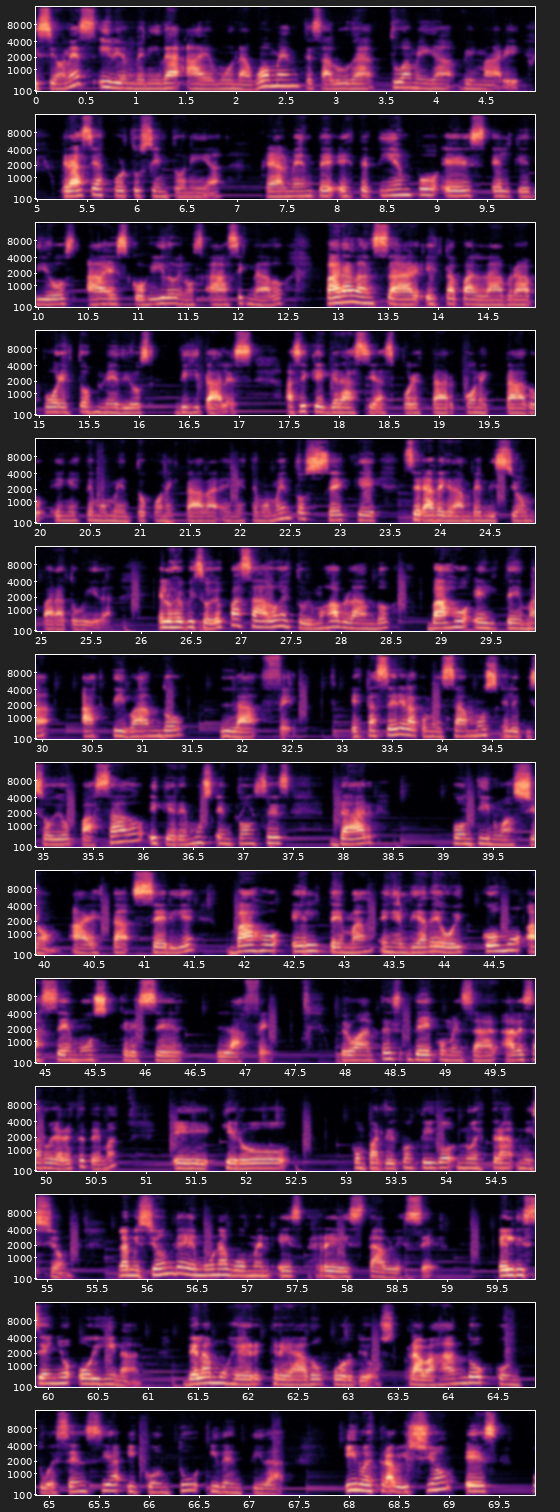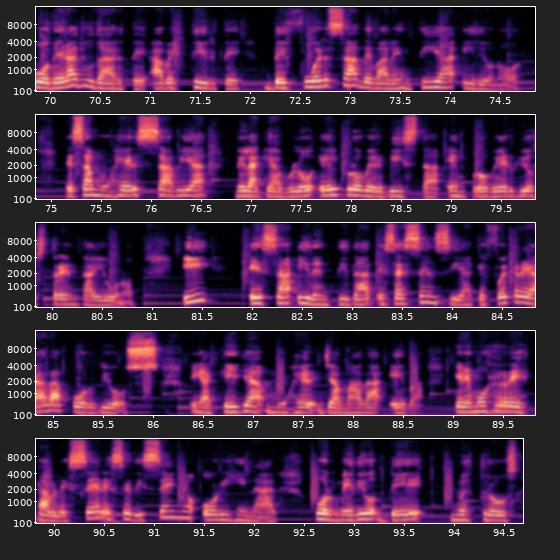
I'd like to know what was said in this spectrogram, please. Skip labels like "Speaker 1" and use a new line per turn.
Bendiciones y bienvenida a Emuna Woman. Te saluda tu amiga Vilmari. Gracias por tu sintonía. Realmente este tiempo es el que Dios ha escogido y nos ha asignado para lanzar esta palabra por estos medios digitales. Así que gracias por estar conectado en este momento, conectada en este momento. Sé que será de gran bendición para tu vida. En los episodios pasados estuvimos hablando bajo el tema Activando la Fe. Esta serie la comenzamos el episodio pasado y queremos entonces dar continuación a esta serie bajo el tema en el día de hoy, cómo hacemos crecer la fe. Pero antes de comenzar a desarrollar este tema, eh, quiero compartir contigo nuestra misión. La misión de Emuna Woman es restablecer el diseño original de la mujer creado por Dios, trabajando con tu esencia y con tu identidad. Y nuestra visión es poder ayudarte a vestirte de fuerza, de valentía y de honor. Esa mujer sabia de la que habló el proverbista en Proverbios 31. Y esa identidad, esa esencia que fue creada por Dios en aquella mujer llamada Eva. Queremos restablecer ese diseño original por medio de nuestros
